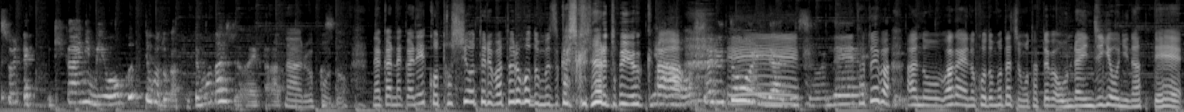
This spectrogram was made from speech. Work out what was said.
そういった機会に身を置くってことがとても大事じゃないかなとなるほど。なかなかね、こう年を取れば取るほど難しくなるというか。おっしゃる通りなんですよね。例えばあの我が家の子供たちも例えばオンライン授業になって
